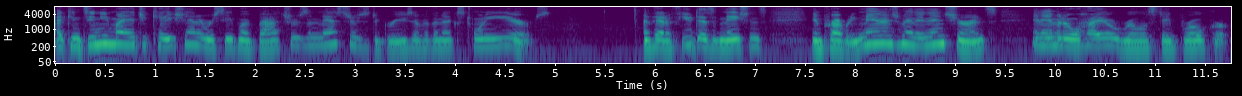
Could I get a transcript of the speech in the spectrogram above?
I continued my education and received my bachelor's and master's degrees over the next 20 years. I've had a few designations in property management and insurance and am an Ohio real estate broker.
